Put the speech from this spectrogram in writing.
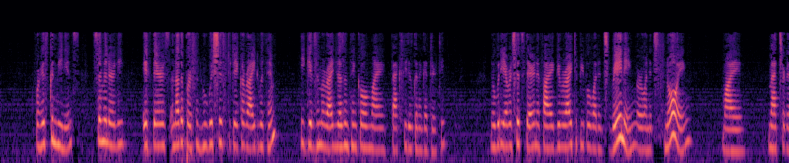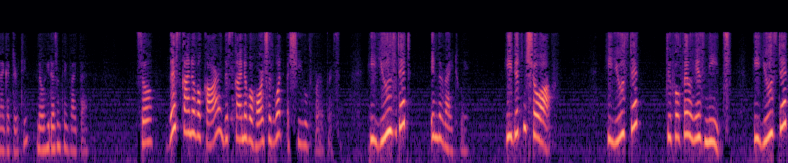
for his convenience. Similarly, if there's another person who wishes to take a ride with him, he gives him a ride. He doesn't think, oh, my back seat is going to get dirty. Nobody ever sits there, and if I give a ride to people when it's raining or when it's snowing, my mats are going to get dirty. No, he doesn't think like that. So this kind of a car, this kind of a horse is what? A shield for a person. He used it in the right way. He didn't show off. He used it to fulfill his needs. he used it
